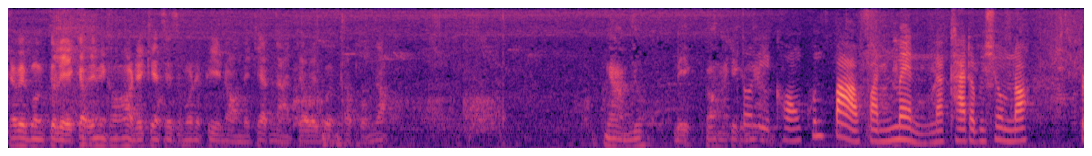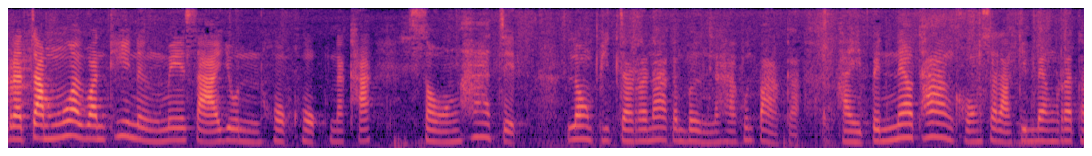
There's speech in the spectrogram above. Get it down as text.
จะไปเบิ่งตัวเลขกับเอ็มมีของเฮาได้เขียนใส่สมุดให้พี่น้องในแคบหน้าจอไว้เบิ่งครับผมเนาะ งามอยู่เด็กก็หาเก็ตตัวงาเลมขของคุณป่าฝันแม่นนะคะท่านผู้ชมเนาะ ประจำงวดวันที่ 1 เมษายน 66 นะคะ 257 ลองพิจารณากันเบิ่งนะคะ คุณปากะให้เป็นแนวทางของสลากกินแบ่งรัฐ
